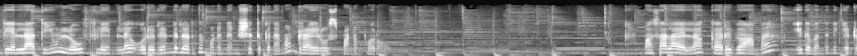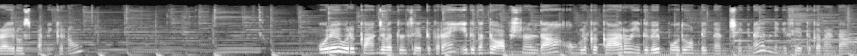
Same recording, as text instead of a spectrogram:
இது எல்லாத்தையும் லோ ஃப்ளேமில் ஒரு ரெண்டுலேருந்து மூணு நிமிஷத்துக்கு நம்ம ட்ரை ரோஸ்ட் பண்ண போகிறோம் மசாலா எல்லாம் கருகாமல் இதை வந்து நீங்கள் ட்ரை ரோஸ்ட் பண்ணிக்கணும். ஒரே ஒரு காஞ்ச வத்தல் சேர்த்துக்கிறேன். இது வந்து ஆப்ஷனல் தான். உங்களுக்கு காரம் இதுவே போதும் அப்படின்னு நினச்சிங்கன்னா இது நீங்கள் சேர்த்துக்க வேண்டாம்.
